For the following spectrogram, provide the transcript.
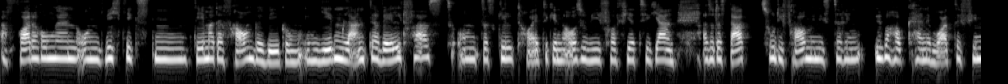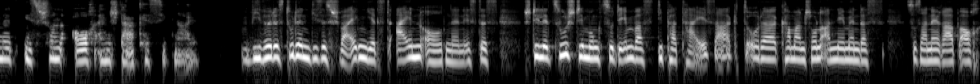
Erforderungen und wichtigsten Thema der Frauenbewegung in jedem Land der Welt fast. Und das gilt heute genauso wie vor 40 Jahren. Also, dass dazu die Frauenministerin überhaupt keine Worte findet, ist schon auch ein starkes Signal. Wie würdest du denn dieses Schweigen jetzt einordnen? Ist das stille Zustimmung zu dem, was die Partei sagt, oder kann man schon annehmen, dass Susanne Raab auch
